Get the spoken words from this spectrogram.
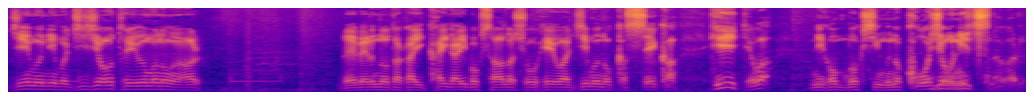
ジムにも事情というものがあるレベルの高い海外ボクサーの招聘はジムの活性化。ひいては日本ボクシングの向上につながる。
